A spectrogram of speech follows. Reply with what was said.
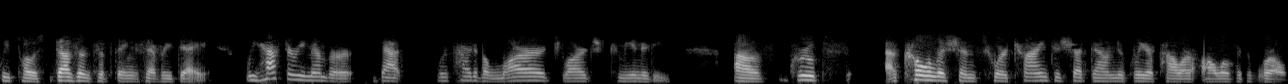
We post dozens of things every day. We have to remember that we're part of a large, large community of groups, uh, coalitions who are trying to shut down nuclear power all over the world.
